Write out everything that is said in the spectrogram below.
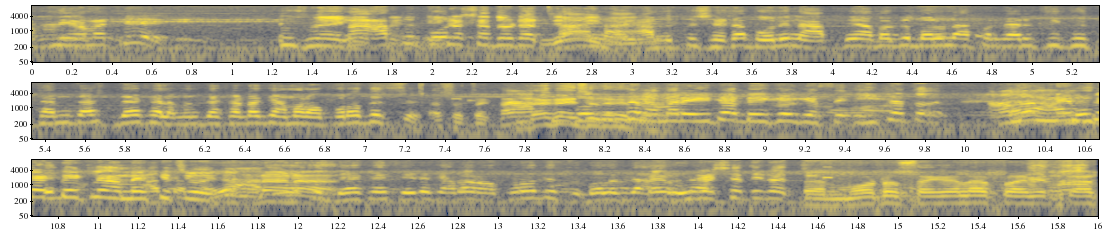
আপনি আমাকে না আপনি পরের সাথে ওটা যাই ভাই আমি তো সেটা বলি না। আপনি আমাকে বলেন আপনার গাড়ি ঠিক হচ্ছে আমি জাস্ট দেখালাম দেখাটা কি আমার অপরাধ হচ্ছে আচ্ছা ঠিক দেখাইছে দেখাইছে। আমার এইটা বেঁকে গেছে এইটা তো আমার নেম প্লেট দেখলে আমার কিছু হইতো না। না, না। দেখাইছে এটা কি আমার অপরাধ হচ্ছে বলেন ওটার সাথে এটা মোটর সাইকেল আর প্রাইভেট কার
